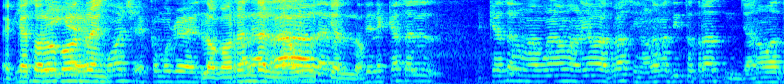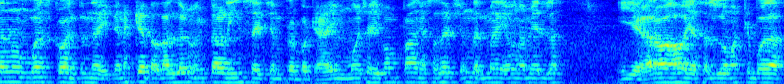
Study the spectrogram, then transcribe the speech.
Es que solo tricky, es corren. much, es como que lo corren del lado izquierdo. Tienes que hacer que hacer una buena maniobra atrás, si no la metiste atrás ya no va a tener un buen score, ¿entiendes? Y tienes que tratar de conectar al inside siempre porque hay mucho ahí pam pam, esa sección del medio es una mierda. Y llegar abajo y hacer lo más que pueda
